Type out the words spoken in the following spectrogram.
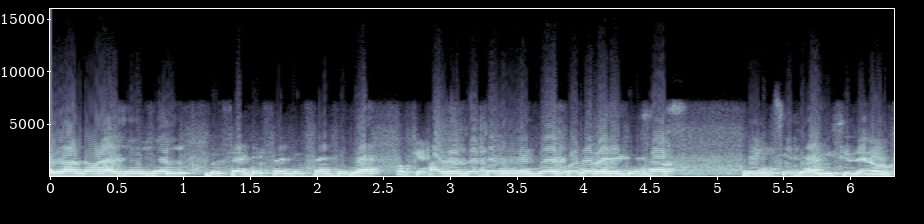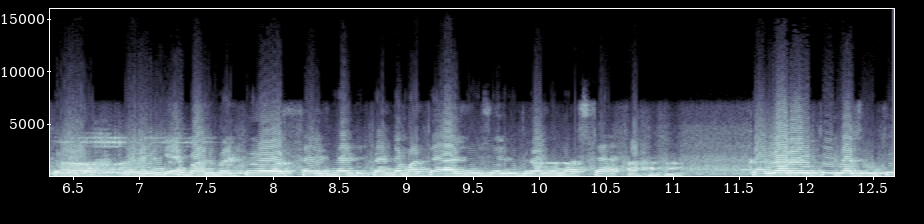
ಎಲ್ಲಾನು as usual different different different ಇದೆ. ಅದ್ರ ಜೊತೆ ನಿಮಗೆ ಬೇಕು ಅಂದ್ರೆ ವೆರೈಟೀಸ್ ಆಫ್ ರಿಂಗ್ಸ್ ಇದೆ. ರಿಂಗ್ಸ್ ಬಂದ್ಬಿಟ್ಟು ಸೈಜ್ ಮೇಲೆ ಡಿಪೆಂಡ್ ಮತ್ತೆ ಆಸ್ ಯೂಶಲ್ ಇದ್ರಲ್ಲೂ ಅಷ್ಟೇ. ಕಲರ್ ಐತಿ ಇಲ್ಲ ಜುಮ್ಕಿ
